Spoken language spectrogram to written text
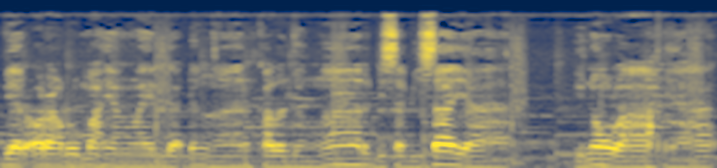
Biar orang rumah yang lain gak dengar. Kalau dengar bisa-bisa ya you know lah ya.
